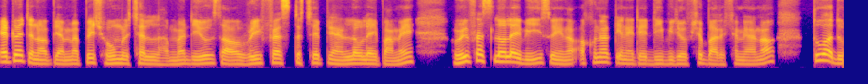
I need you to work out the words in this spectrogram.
အဲ့အတွက်ကျွန်တော်ပြန်မဲ့ page home တစ်ချက်လာမယ်ဒီဥစ္စာကို refresh တစ်ချက်ပြန်လုပ်လိုက်ပါမယ် refresh လုပ်လိုက်ပြီဆိုရင်တော့အခုနတင်လိုက်တဲ့ဒီဗီဒီယိုဖြစ်ပါတယ်ခင်ဗျာနော် သူ့အတူ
